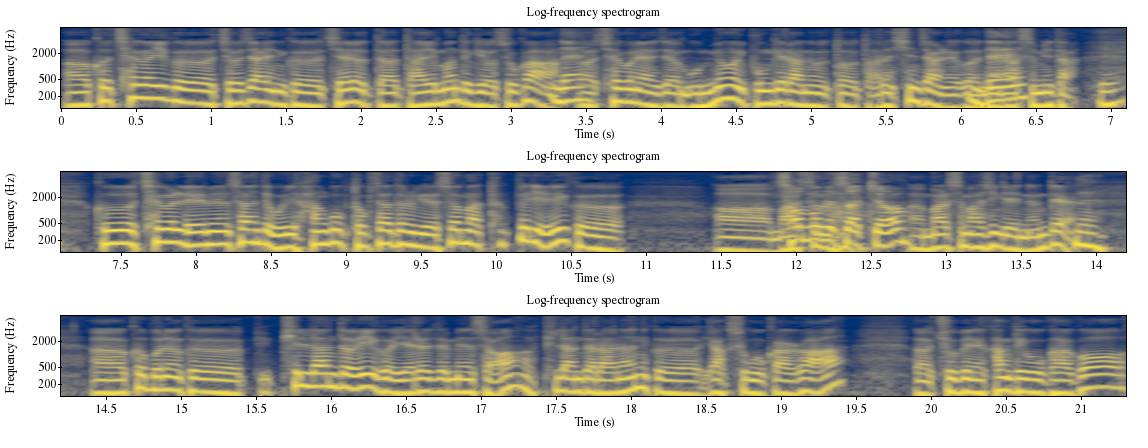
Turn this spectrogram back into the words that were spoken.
어, 그 책의 그 저자인 그 제르 다이먼드 교수가 네. 어, 최근에 이제 문명의 붕괴라는 또 다른 신작을 네. 내놨습니다. 네. 그 책을 내면서 이제 우리 한국 독자들을 위해서 막 특별히 그 어, 서문을 썼죠. 어, 말씀하신 게 있는데 네. 어, 그분은 그 핀란드의 그 예를 들면서 핀란드라는 그 약수 국가가 어, 주변의 강대국하고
